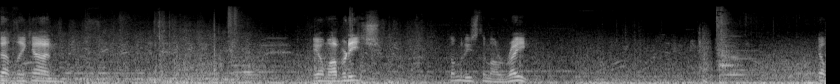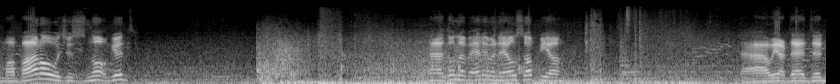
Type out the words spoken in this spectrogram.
Certainly can. Yo, my breach. Somebody's to my right. Got my barrel, which is not good. And I don't have anyone else up here. Ah, we are dead, dude.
